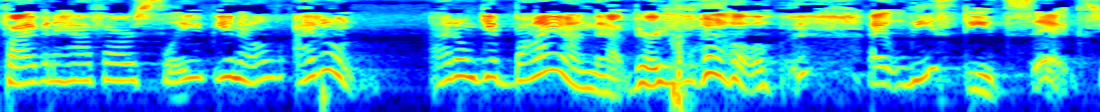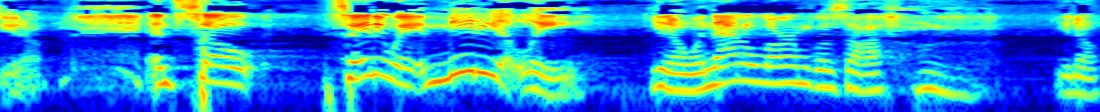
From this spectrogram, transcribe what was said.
five and a half hours sleep. You know, I don't, I don't get by on that very well. I at least need six, you know. And so, so anyway, immediately, you know, when that alarm goes off, you know,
